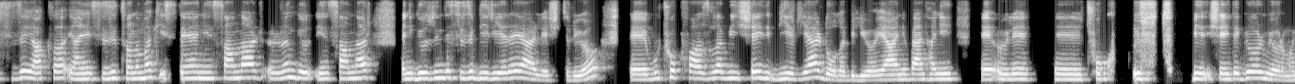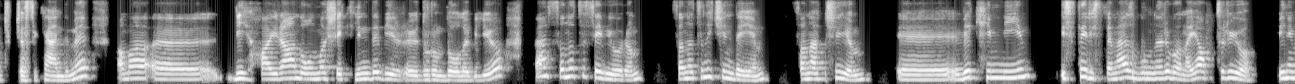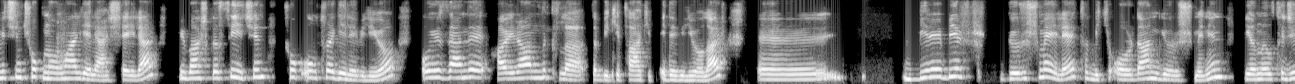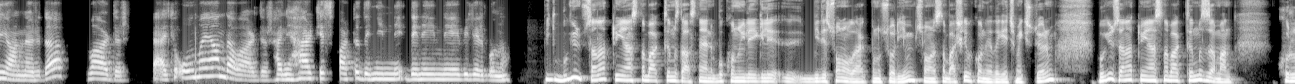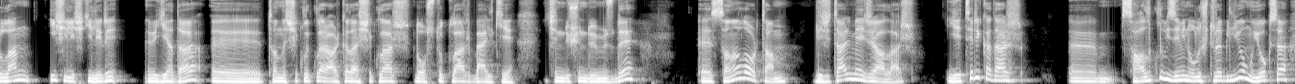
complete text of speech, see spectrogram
size yakla yani sizi tanımak isteyen insanların insanlar hani gözünde sizi bir yere yerleştiriyor. E, bu çok fazla bir şey bir yer de olabiliyor. Yani ben hani e, öyle e, çok üst bir şeyde görmüyorum açıkçası kendimi ama e, bir hayran olma şeklinde bir e, durumda olabiliyor. Ben sanatı seviyorum, sanatın içindeyim, sanatçıyım, e, ve kimliğim ister istemez bunları bana yaptırıyor. Benim için çok normal gelen şeyler bir başkası için çok ultra gelebiliyor. O yüzden de hayranlıkla tabii ki takip edebiliyorlar. Ee, birebir görüşmeyle tabii ki oradan görüşmenin yanıltıcı yanları da vardır. Belki olmayan da vardır. Hani herkes farklı deneyimle, deneyimleyebilir bunu. Peki bugün sanat dünyasına baktığımızda aslında yani bu konuyla ilgili e, bir de son olarak bunu sorayım. Sonrasında başka bir konuya da geçmek istiyorum. Bugün sanat dünyasına baktığımız zaman kurulan iş ilişkileri e, ya da e, tanışıklıklar, arkadaşlıklar, dostluklar belki için düşündüğümüzde e, sanal ortam, dijital mecralar yeteri kadar e, sağlıklı bir zemin oluşturabiliyor mu? Yoksa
